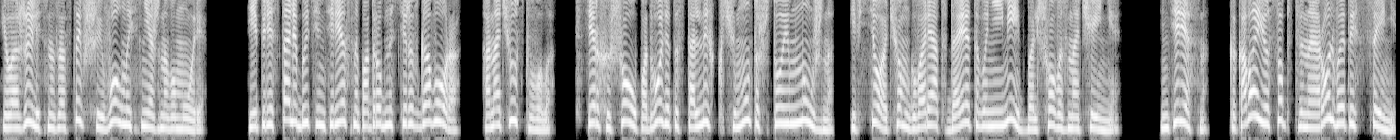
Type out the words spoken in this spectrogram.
и ложились на застывшие волны снежного моря. Ей перестали быть интересны подробности разговора. Она чувствовала, Стерх и Шоу подводят остальных к чему-то, что им нужно, и все, о чем говорят до этого, не имеет большого значения. Интересно, какова ее собственная роль в этой сцене?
